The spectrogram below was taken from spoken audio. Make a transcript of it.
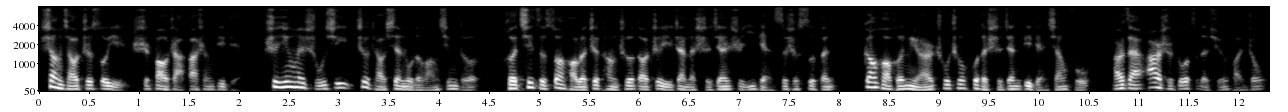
上桥之所以是爆炸发生地点，是因为熟悉这条线路的王兴德和妻子算好了这趟车到这一站的时间是一点四十四分，刚好和女儿出车祸的时间地点相符。而在二十多次的循环中，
